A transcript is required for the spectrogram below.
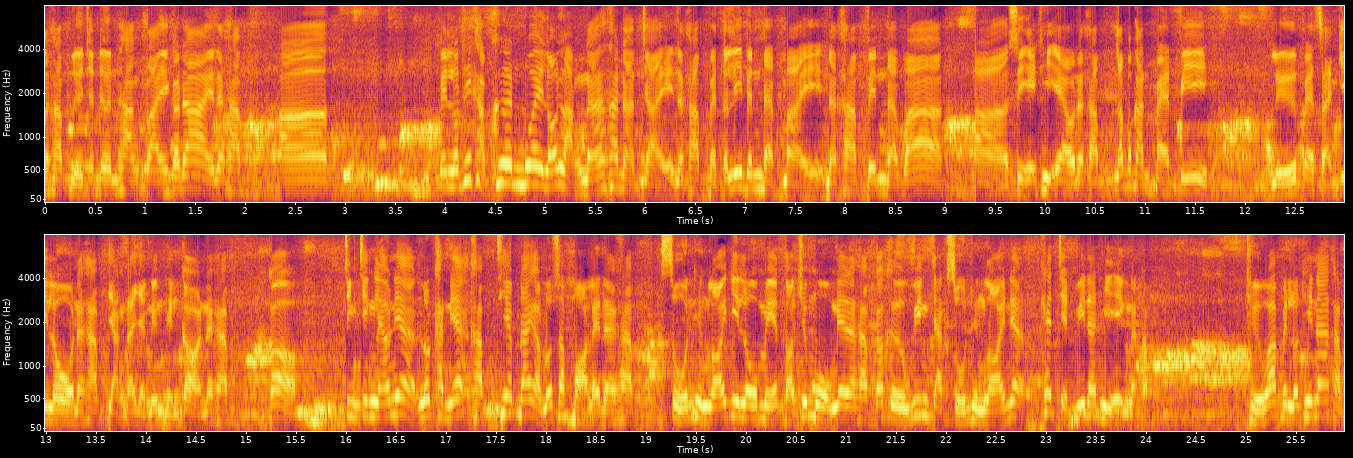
นะครับหรือจะเดินทางไกลก็ได้นะครับอ่าเป็นรถที่ขับเคลื่อนด้วยล้อหลังนะขนาดใหญ่นะครับแบตเตอรี่เป็นแบบใหม่นะครับเป็นแบบว่าอ่า CATL นะครับรับประกัน 8 ปี หรือ8 0 0 0 0กิโลนะครับอย่างใดอย่างหนึ่งถึงก่อนนะครับก็จริง ๆ แล้วเนี่ยรถคันเนี้ยครับเทียบได้กับรถสปอร์ตเลยนะครับ0ถึง100 กิโลเมตรต่อชั่วโมงเนี่ยนะครับก็คือวิ่งจาก0ถึง100เนี่ยแค่ 7 วินาทีเองนะครับ ถือว่าเป็นรถที่น่าขับ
